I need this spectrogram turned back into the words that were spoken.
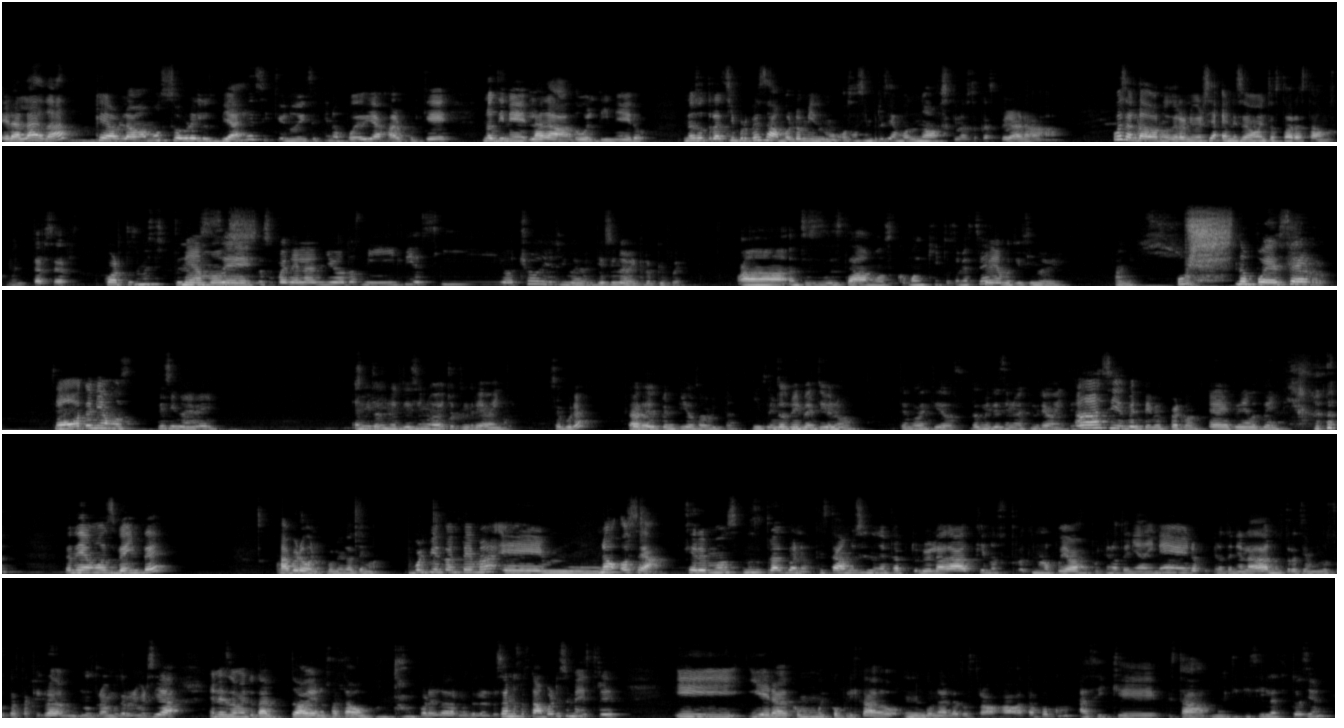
era la edad que hablábamos sobre los viajes y que uno dice que no puede viajar porque no tiene la edad o el dinero. Nosotras siempre pensábamos lo mismo, o sea, siempre decíamos, no, es que nos toca esperar a, pues, a graduarnos de la universidad. En ese momento hasta ahora estábamos como en tercer, cuarto semestre. Teníamos, no sé. eso fue en el año 2018 o 19, 19 creo que fue. Ah, entonces estábamos como en quinto semestre. Teníamos 19 años. Ush, no puede ser. No, teníamos, 19, en Sí. 2019 yo tendría 20. ¿segura? Claro. Porque es 22 ahorita. y es en 2021. Tengo 22. 2019 tendría 20. Ah, sí, es 20, perdón. Eh, teníamos 20. Teníamos 20. Ah, pero bueno, volviendo al tema. Volviendo al tema, eh, No, o sea, queremos, nosotras, bueno, que estábamos diciendo en el capítulo de la edad, que nosotros que no podía bajar porque no tenía dinero, porque no tenía la edad, nosotras decíamos, nos toca hasta que graduamos, nos graduamos de la universidad. En ese momento tal, todavía nos faltaba un montón para graduarnos de la universidad. O sea, nos faltaban varios semestres y, y era como muy complicado. Ninguna de las dos trabajaba tampoco, así que estaba muy difícil la situación.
